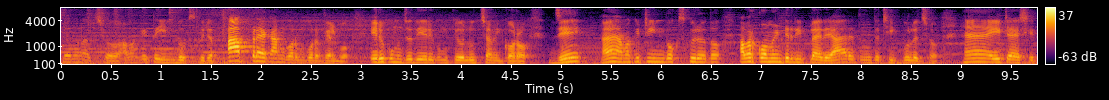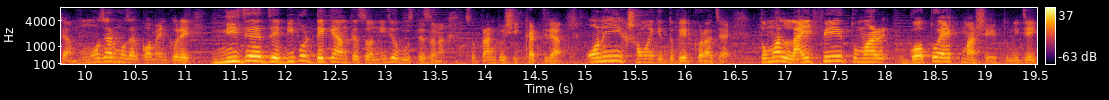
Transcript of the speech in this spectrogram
কেমন আছো? আমাকে একটা ইনবক্স করে থাপড়ে কান গরম করে ফেলব। এরকম যদি এরকম কেউ লুচ্চামি করো, যে হ্যাঁ আমাকে একটু ইনবক্স করে তো। আবার কমেন্টের রিপ্লাই দেয়, আরে, তুমি তো ঠিক বলেছ। হ্যাঁ এইটা, সেটা। মজার মজার কমেন্ট করে নিজের যে বিপদ ডেকে আনতেছো, নিজেও বুঝতেছো না। সো প্রাণপ্রিয় শিক্ষার্থীরা, অনেক সময় কিন্তু বের করা যায়। তোমার লাইফে তোমার গত এক মাসে তুমি যেই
